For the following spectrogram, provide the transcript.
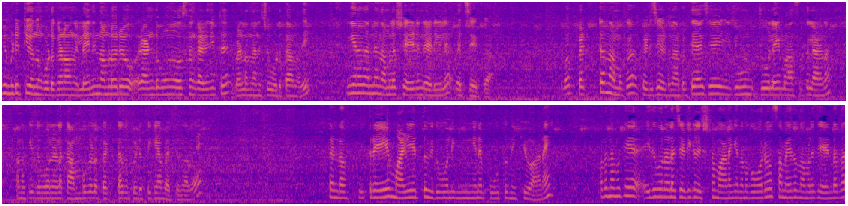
ഹ്യൂമിഡിറ്റി ഒന്നും കൊടുക്കണമെന്നില്ല. ഇനി നമ്മളൊരു രണ്ട് മൂന്ന് ദിവസം കഴിഞ്ഞിട്ട് വെള്ളം നനച്ചു കൊടുത്താൽ മതി. ഇങ്ങനെ തന്നെ നമ്മൾ ഷെയ്ഡിന്റെ അടിയിൽ വെച്ചേക്കുക. അപ്പോൾ പെട്ടെന്ന് നമുക്ക് പിടിച്ചു കിട്ടുന്ന പ്രത്യേകിച്ച് ഈ ജൂൺ ജൂലൈ മാസത്തിലാണ് നമുക്ക് ഇതുപോലെയുള്ള കമ്പുകൾ പെട്ടെന്ന് പിടിപ്പിക്കാൻ പറ്റുന്നത്. കണ്ടോ? ഇത്രയും മഴയത്തും ഇതുപോലെ ഇങ്ങനെ പൂത്ത് നിൽക്കുവാണേ. അപ്പം നമുക്ക് ഇതുപോലുള്ള ചെടികൾ ഇഷ്ടമാണെങ്കിൽ നമുക്ക് ഓരോ സമയത്തും നമ്മൾ ചെയ്യേണ്ടത്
